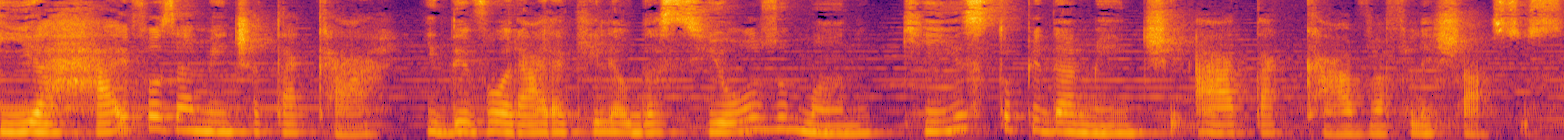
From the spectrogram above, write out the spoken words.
ia raivosamente atacar e devorar aquele audacioso humano que estupidamente a atacava a flechaços.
